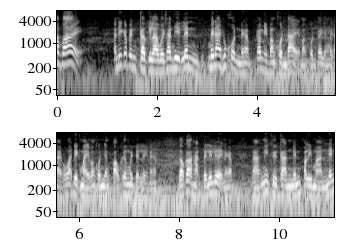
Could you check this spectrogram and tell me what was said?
อัพไว้ อันนี้ก็เป็นกากีฬาเวอร์ชันที่เล่นไม่ได้ทุกคนนะครับ ก็มีบางคนได้บางคนก็ยังไม่ได้เพราะว่าเด็กใหม่บางคนยังเป่าเครื่องไม่เป็นเลยนะครับ เราก็หัดไปเรื่อยๆนะครับนะนี่คือการเน้นปริมาณเน้น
